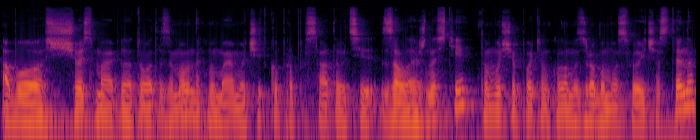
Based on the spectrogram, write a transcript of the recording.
або щось має підготувати замовник, ми маємо чітко прописати оці залежності, тому що потім, коли ми зробимо свою частину.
